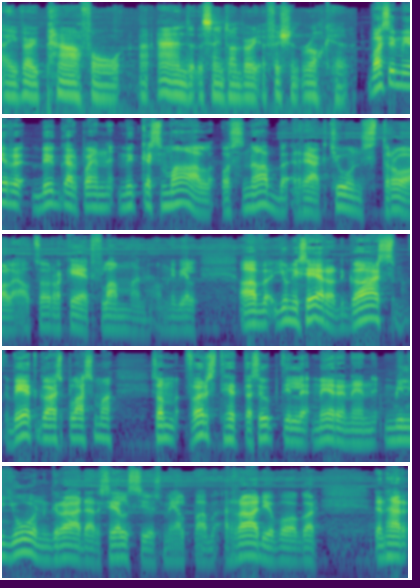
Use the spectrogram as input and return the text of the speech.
a very powerful uh, and at the same time very efficient rocket. Vasimir bygger på en mycket smal och snabb reaktionsstråle, alltså raketflamman om ni vill, av joniserad gas, vätgasplasma, som först hettas upp till mer än en miljon grader Celsius med hjälp av radiovågor. Den här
